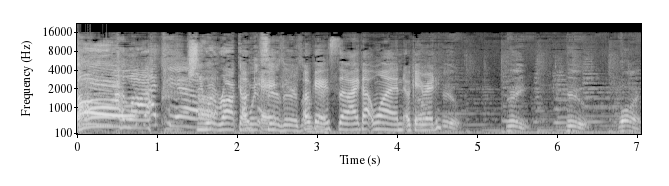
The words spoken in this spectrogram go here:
Oh, I oh, Got you. She went rock, I went scissors. Okay. Okay. so I got one. Okay, Round ready? Two, three, two, one.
